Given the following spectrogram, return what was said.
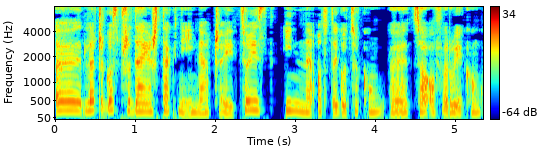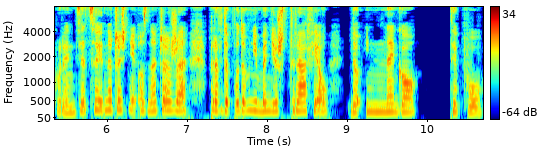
e, dlaczego sprzedajesz tak, nie inaczej? Co jest inne od tego, co, e, co oferuje konkurencja, co jednocześnie oznacza, że prawdopodobnie będziesz trafiał do innego typu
